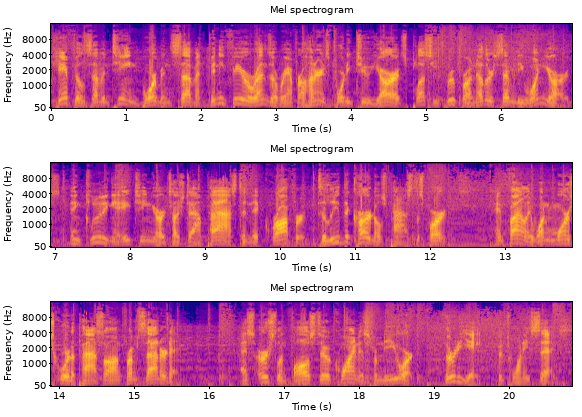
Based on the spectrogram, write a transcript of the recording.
Canfield 17, Boardman 7. Vinny Fiorenzo ran for 142 yards, plus he threw for another 71 yards, including an 18-yard touchdown pass to Nick Crawford to lead the Cardinals past the Spartans. And finally, one more score to pass on from Saturday. As Ursuline falls to Aquinas from New York, 38 to 26.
